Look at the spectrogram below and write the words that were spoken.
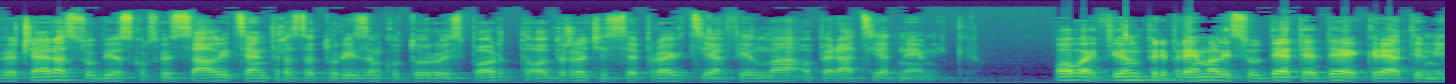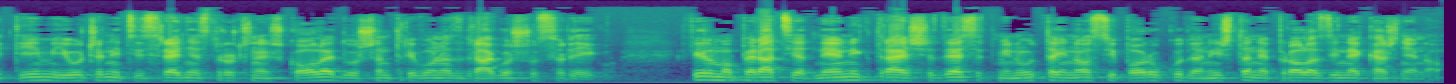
Večeras u bioskopskoj sali Centra za turizam, kulturu i sport održat će se projekcija filma Operacija Dnevnik. Ovaj film pripremali su DTD kreativni tim i učenici Srednje stručne škole Dušan Trivunac Dragoš u Svrljigu. Film Operacija Dnevnik traje 60 minuta i nosi poruku da ništa ne prolazi nekažnjeno.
